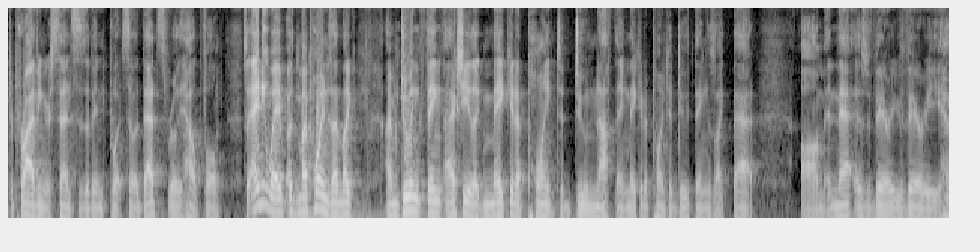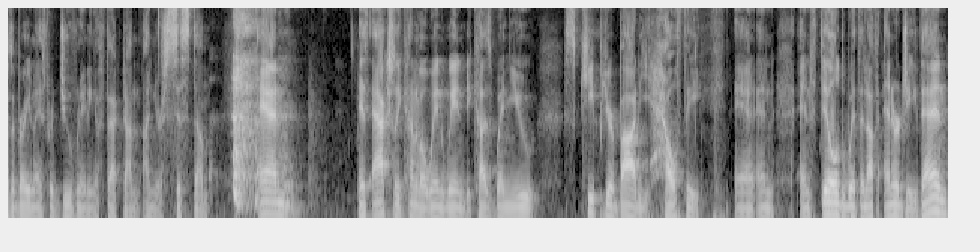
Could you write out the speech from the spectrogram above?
depriving your senses of input. So that's really helpful. So anyway, my point is I'm like I'm doing thing. I actually like make it a point to do nothing. Make it a point to do things like that. Um, and that is very, very has a very nice rejuvenating effect on on your system, and is actually kind of a win-win because when you keep your body healthy and and and filled with enough energy, then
